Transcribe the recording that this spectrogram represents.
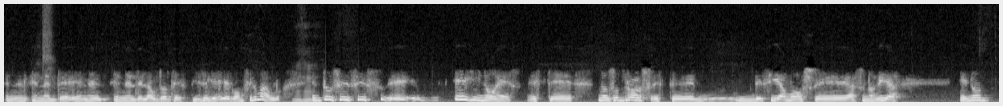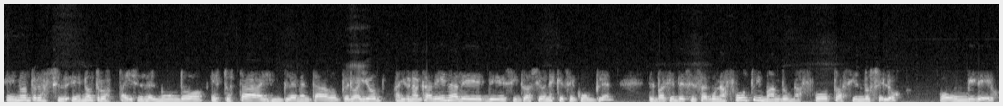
En el, en el, en el, en el del autotest, dice que hay que confirmarlo. Entonces es, eh, es y no es. Este, nosotros este, decíamos hace unos días, en, en, otros, en otros países del mundo esto está implementado, pero hay, hay una cadena de, de situaciones que se cumplen. El paciente se saca una foto y manda una foto haciéndoselo, o un video,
